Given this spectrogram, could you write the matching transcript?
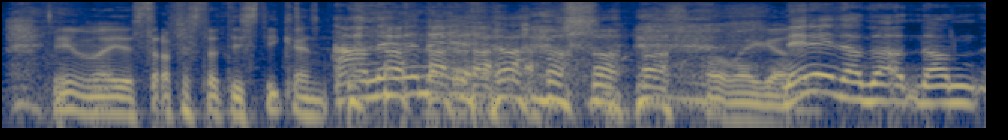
nee, maar je straffe statistiek. En... Ah, nee, nee, nee. Oh my god. Nee, nee, dan, dan, dan,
